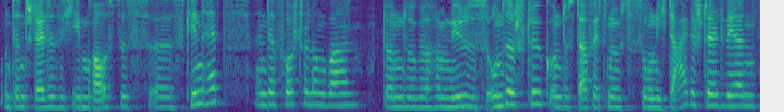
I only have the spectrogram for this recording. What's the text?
Und dann stellte sich eben raus, dass äh, Skinheads in der Vorstellung waren. Dann so gesagt haben, nee, das ist unser Stück und das darf jetzt so nicht dargestellt werden.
